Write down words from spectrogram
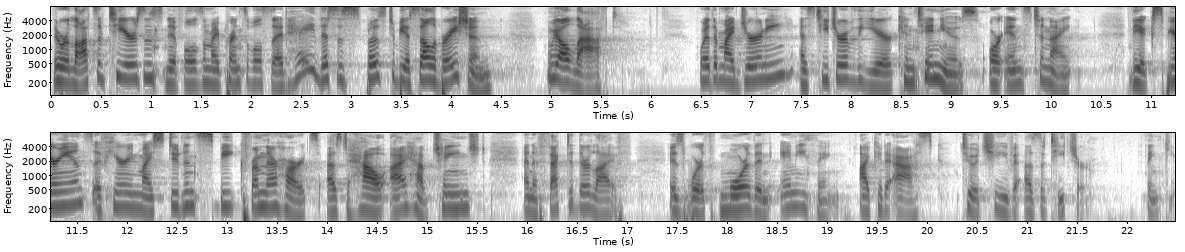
There were lots of tears and sniffles, and my principal said, Hey, this is supposed to be a celebration. We all laughed. Whether my journey as Teacher of the Year continues or ends tonight, the experience of hearing my students speak from their hearts as to how I have changed and affected their life is worth more than anything I could ask to achieve as a teacher. Thank you.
